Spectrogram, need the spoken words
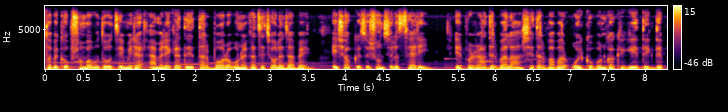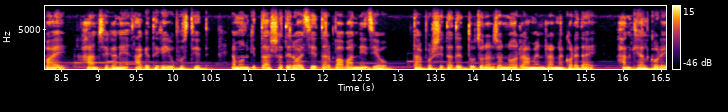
তবে খুব সম্ভবত জেমিরা আমেরিকাতে তার বড় বোনের কাছে চলে যাবে। এই সব কিছু শুনছিল স্যারি। এরপর রাতের বেলা সে তার বাবার ওই গোপন কক্ষে গিয়ে দেখতে পায় হান সেখানে আগে থেকেই উপস্থিত। এমনকি তার সাথে রয়েছে তার বাবা নিজেও। তারপর সে তাদের দুজনের জন্য রামেন রান্না করে দেয়। হান খেয়াল করে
